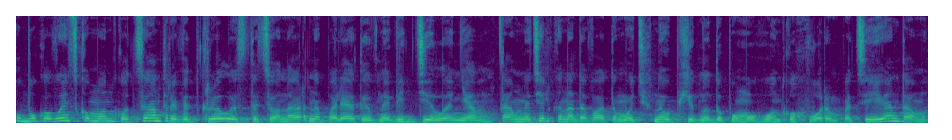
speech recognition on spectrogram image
У Буковинському онкоцентрі відкрили стаціонарне паліативне відділення. Там не тільки надаватимуть необхідну допомогу онкохворим пацієнтам,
